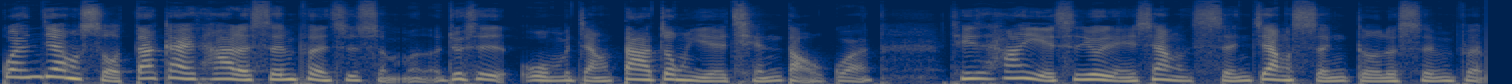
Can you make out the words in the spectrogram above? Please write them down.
官将手大概他的身份是什么呢？就是我们讲大众爷前导官，其实他也是有点像神将神格的身份，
